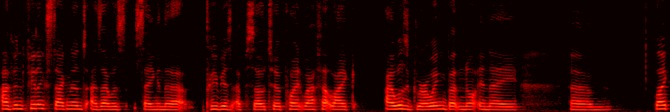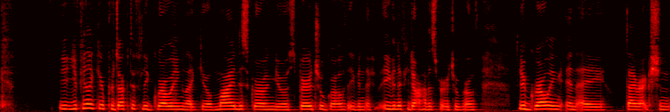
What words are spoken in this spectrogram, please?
I've been feeling stagnant, as I was saying in the previous episode, to a point where I felt like I was growing, but not in a um, like you feel like you're productively growing, like your mind is growing, your spiritual growth, even if even if you don't have a spiritual growth, you're growing in a direction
